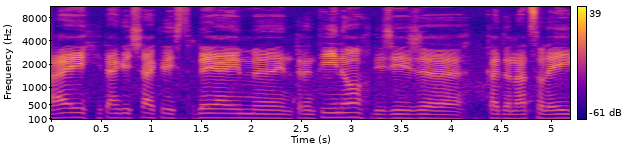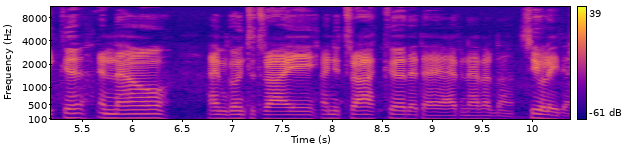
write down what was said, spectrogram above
Hi Itanghi cyclist, today I'm uh, in Trentino, this is uh, Caldonazzo Lake and now I'm going to try a new track uh, that I have never done. See you later.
